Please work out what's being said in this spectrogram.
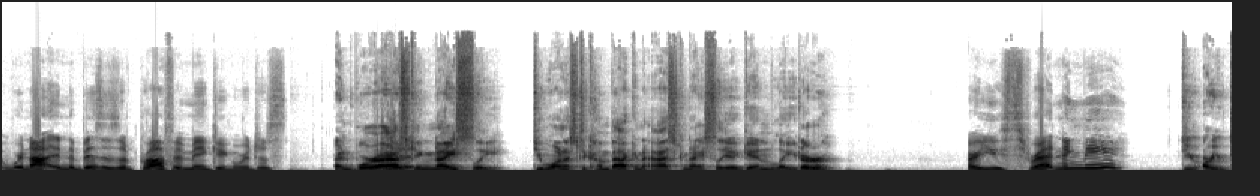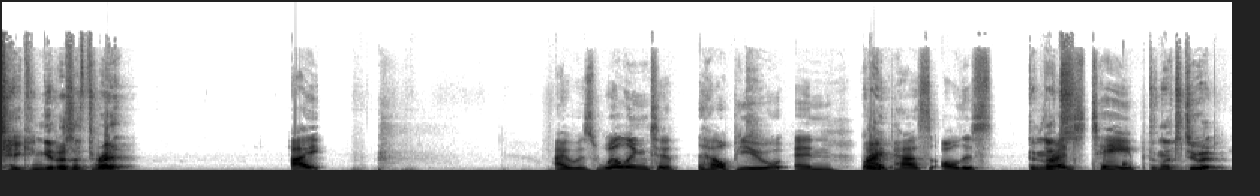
We're not in the business of profit making. We're just. And we're asking nicely. Do you want us to come back and ask nicely again later? Are you threatening me? Do you, are you taking it as a threat? I. I was willing to help you and Great. bypass all this Then red tape, then let's do it.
